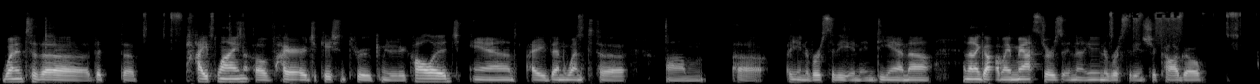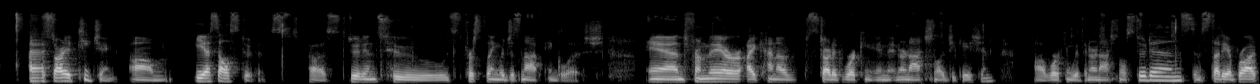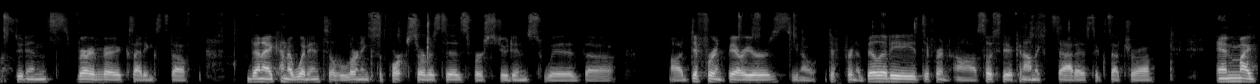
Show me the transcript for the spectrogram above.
went into the, the, the pipeline of higher education through community college, and I then went to um, uh, a university in Indiana, and then I got my master's in a university in Chicago. I started teaching um, ESL students, uh, students whose first language is not English. And from there, I kind of started working in international education, uh, working with international students and study abroad students, very, very exciting stuff. Then I kind of went into learning support services for students with uh, uh different barriers, you know, different abilities, different uh, socioeconomic status, etc. And my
